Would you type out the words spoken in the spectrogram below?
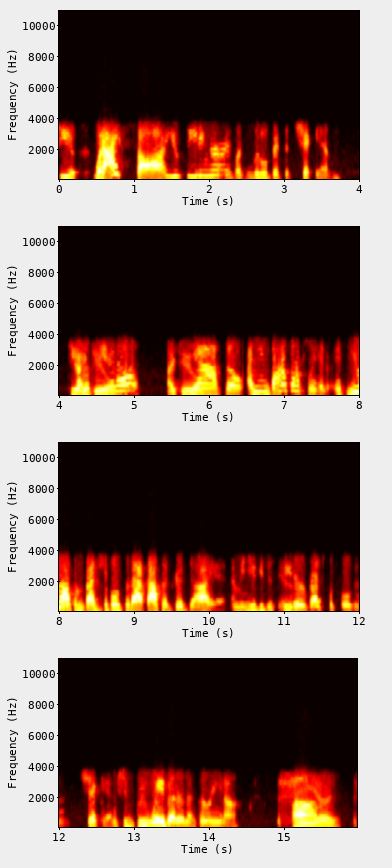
she what I saw you feeding her is like little bits of chicken. Do you I ever feed her that? I do. Yeah, so I mean that's actually if you have some vegetables to that, that's a good diet. I mean you could just Yeah. feed her vegetables and chicken. She'd be way better than Purina. She Um, uh,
